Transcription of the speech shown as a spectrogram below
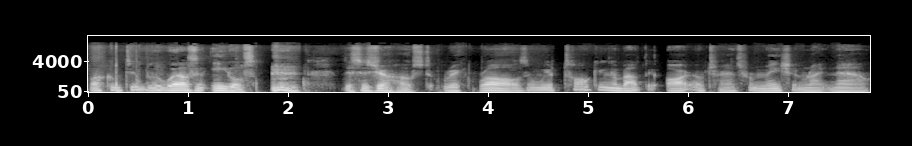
Welcome to Blue Whales and Eagles. this is your host, Rick Rawls, and we're talking about the art of transformation right now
